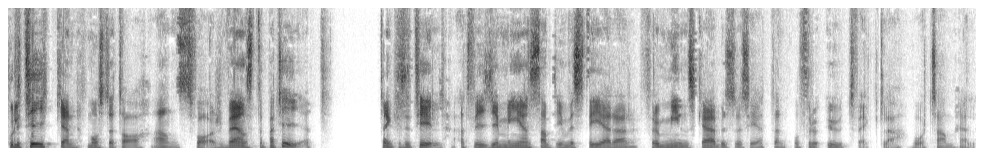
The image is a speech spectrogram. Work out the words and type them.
Politiken måste ta ansvar. Vänsterpartiet tänker se till att vi gemensamt investerar för att minska arbetslösheten och för att utveckla vårt samhälle.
